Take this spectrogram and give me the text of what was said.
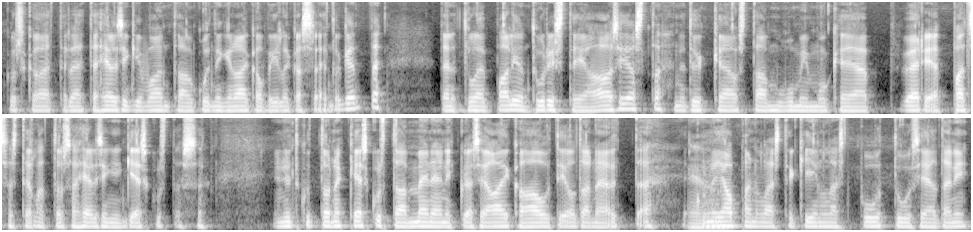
koska ajattelee, että Helsinki-Vantaa on kuitenkin aika vilkas lentokenttä. Tänne tulee paljon turisteja Aasiasta. Ne tykkää ostaa muumimukeja ja pyöriä patsastella tuossa Helsingin keskustassa. Ja nyt kun tuonne keskustaan menee, niin kyllä se aika autiolta näyttää. Ja kun ne japanilaiset ja kiinalaiset puuttuu sieltä, niin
